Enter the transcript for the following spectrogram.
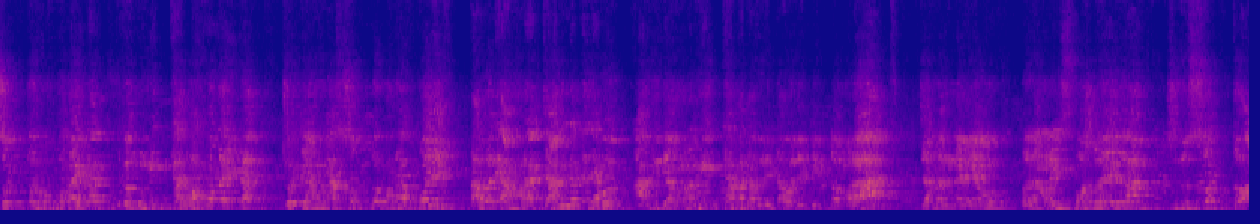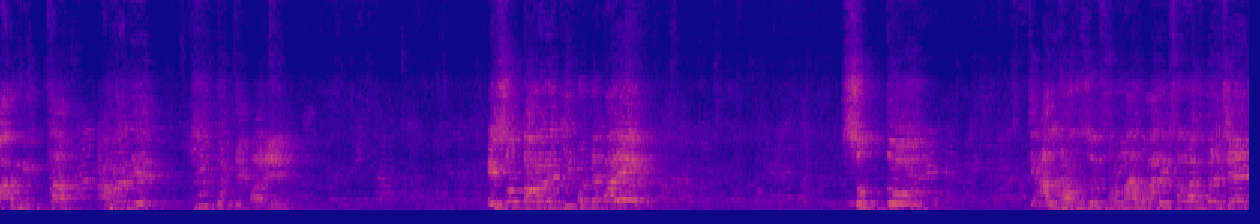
সত্যর উপকারিতা এবং মিথ্যার অপকারিতা। যদি আমরা সত্য কথা বলি তাহলে আমরা জান্নাতে যাব। আর যদি আমরা মিথ্যা কথা বলি, তাহলে কিন্তু আমরা জাহান্নামে যাব। তাহলে আমরা স্পষ্ট হয়ে গেলাম, শুধু সত্য আর মিথ্যা আমাদের কি করতে পারে? এই সত্য আমাদের কি করতে পারে? সত্য যে আল্লাহ রাসূল সাল্লাল্লাহু আলাইহি সাল্লাম বলেছেন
